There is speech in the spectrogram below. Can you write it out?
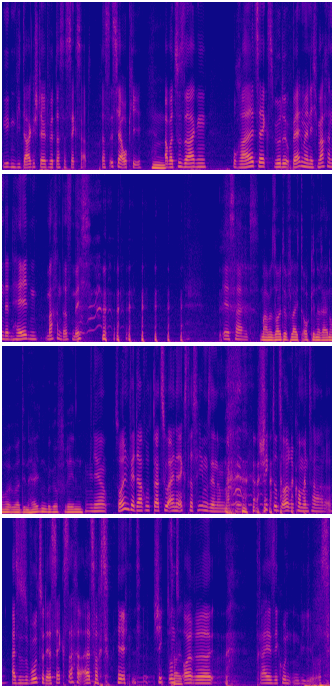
irgendwie dargestellt wird, dass er Sex hat. Das ist ja okay. Hm. Aber zu sagen, Oralsex würde Batman nicht machen, denn Helden machen das nicht. ist halt. Man sollte vielleicht auch generell noch über den Heldenbegriff reden. Ja. Sollen wir dazu eine extra Themensendung machen? Schickt uns eure Kommentare. Also sowohl zu der Sexsache als auch zu Helden. Schickt uns Zeit. eure drei Sekunden Videos.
